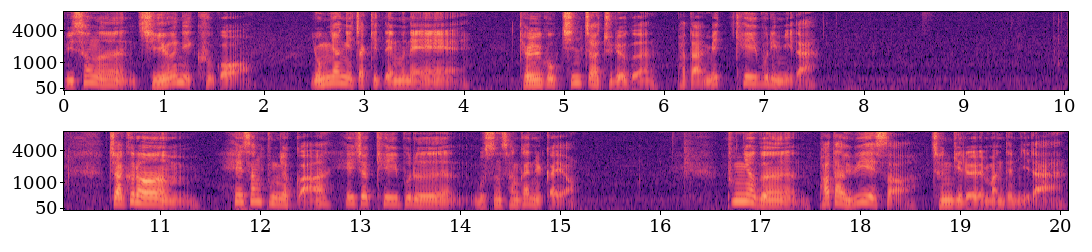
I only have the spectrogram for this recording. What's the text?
위성은 지연이 크고 용량이 작기 때문에 결국 진짜 주력은 바다 밑 케이블입니다. 자, 그럼 해상 풍력과 해저 케이블은 무슨 상관일까요? 풍력은 바다 위에서 전기를 만듭니다.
